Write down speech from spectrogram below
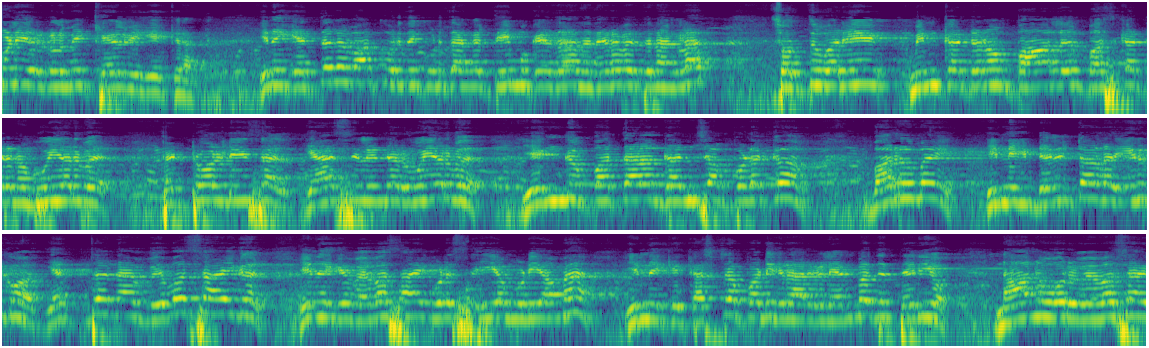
ஊழியர்களுமே கேள்வி கேட்கிறாங்க. இன்னைக்கு எத்தனை வாக்குறுதி கொடுத்தாங்க? திமுக ஏதாவது நிறைவேற்றினாங்களா? சொத்து வரி மின் கட்டணம் பால் பஸ் கட்டணம் உயர்வு பெட்ரோல் டீசல் கேஸ் சிலிண்டர் உயர்வு. எங்கு பார்த்தாலும் கஞ்சா புழக்கம் வறுமை. இன்னைக்கு டெல்டால இருக்கும். எத்தனை விவசாயிகள் இன்னைக்கு விவசாயம் கூட செய்ய முடியும் இன்னைக்கு கஷ்டப்படுகிறார்கள் என்பது தெரியும். நானும் ஒரு விவசாய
